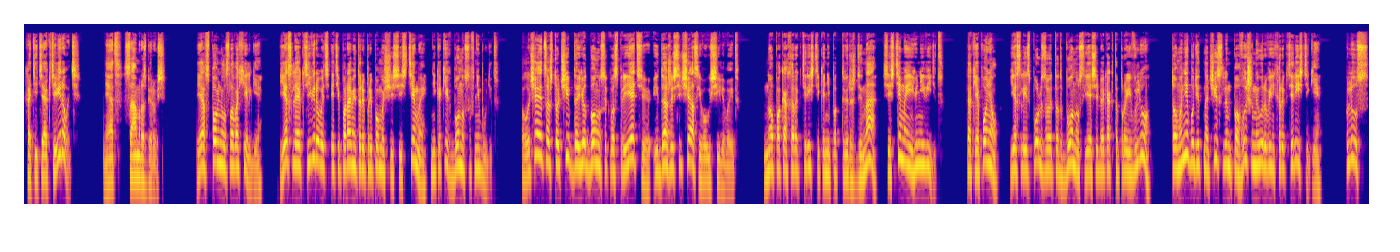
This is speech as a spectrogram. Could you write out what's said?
Хотите активировать? Нет, сам разберусь. Я вспомнил слова Хельги. Если активировать эти параметры при помощи системы, никаких бонусов не будет. Получается, что чип дает бонусы к восприятию и даже сейчас его усиливает. Но пока характеристика не подтверждена, система ее не видит. Как я понял, если используя этот бонус я себя как-то проявлю, то мне будет начислен повышенный уровень характеристики, плюс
